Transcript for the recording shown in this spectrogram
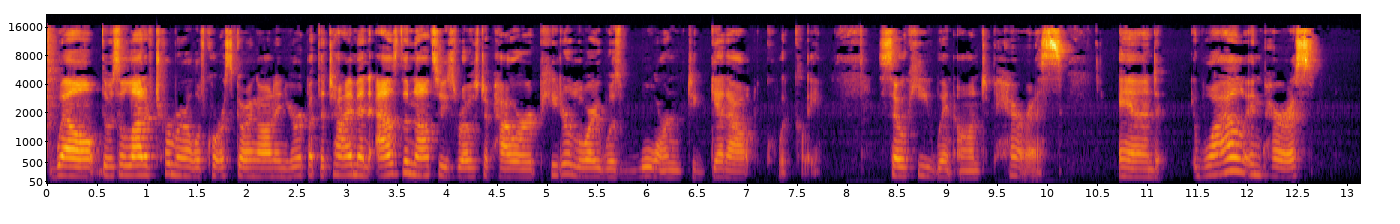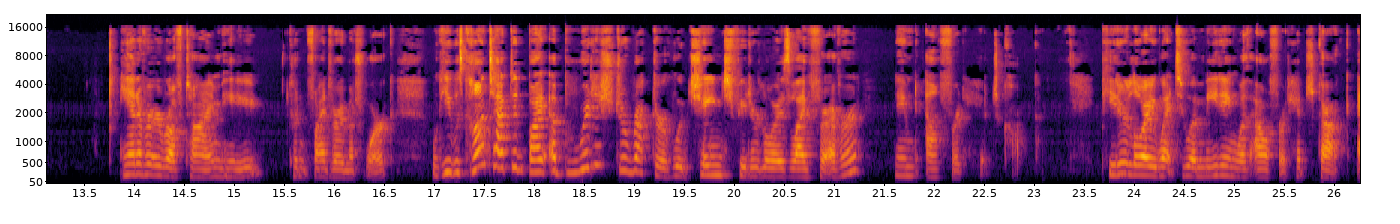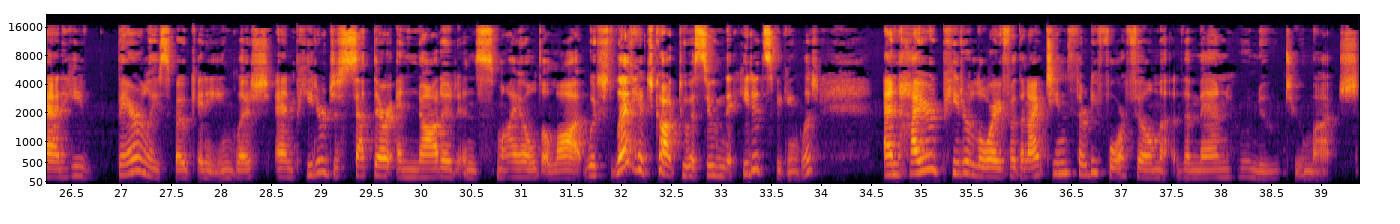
Well, there was a lot of turmoil, of course, going on in Europe at the time, and as the Nazis rose to power, Peter Lorre was warned to get out quickly. So he went on to Paris. And while in Paris, he had a very rough time. He couldn't find very much work. Well, he was contacted by a British director who would change Peter Lorre's life forever, named Alfred Hitchcock. Peter Lorre went to a meeting with Alfred Hitchcock and he barely spoke any English, and Peter just sat there and nodded and smiled a lot, which led Hitchcock to assume that he did speak English, and hired Peter Lorre for the 1934 film The Man Who Knew Too Much.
